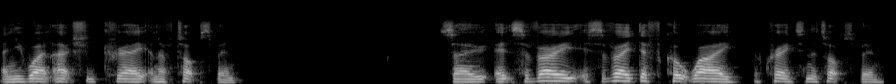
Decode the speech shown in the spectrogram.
and you won't actually create enough topspin. So it's a very it's a very difficult way of creating the topspin.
